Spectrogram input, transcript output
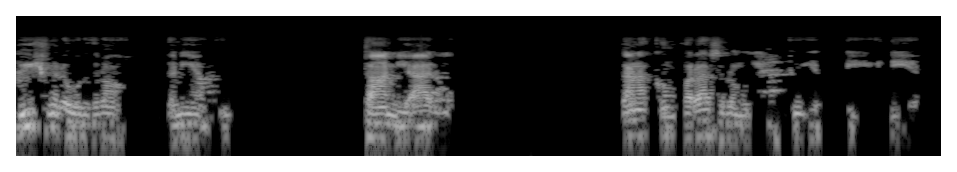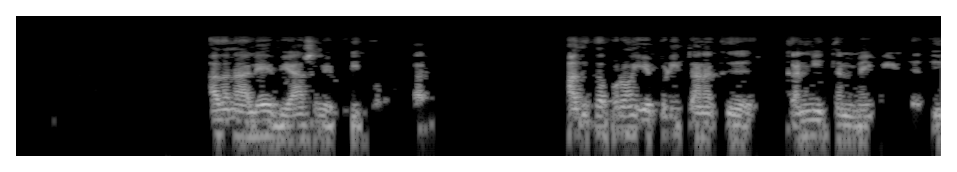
பீஷ்மர ஒரு தரம் தனியா தான் யார்? தனக்கும் பராசர எப்படி அதனாலே வியாசர் எப்படி பிறந்தார்? அதுக்கப்புறம் எப்படி தனக்கு கன்னித்தன்மை மீண்டது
